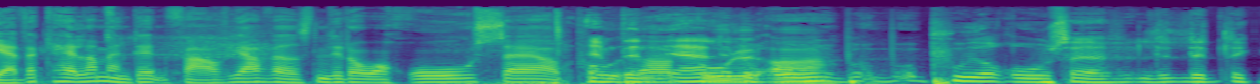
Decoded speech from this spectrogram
Ja, hvad kalder man den farve? Jeg har været sådan lidt over rosa og puder Jamen, den er guld. Lidt og... puder rosa, lidt, lidt, lidt,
